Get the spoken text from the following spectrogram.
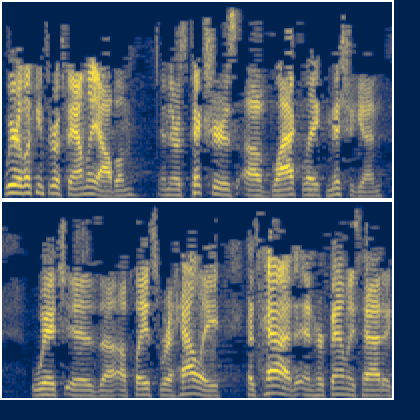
we were looking through a family album, and there was pictures of Black Lake, Michigan, which is uh, a place where Hallie has had and her family's had a,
